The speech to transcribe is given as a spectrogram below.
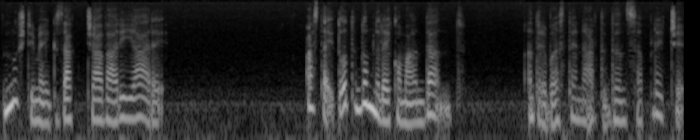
Nu știm exact ce avarie are. asta e tot, domnule comandant?" întrebă Stenard dând să plece.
